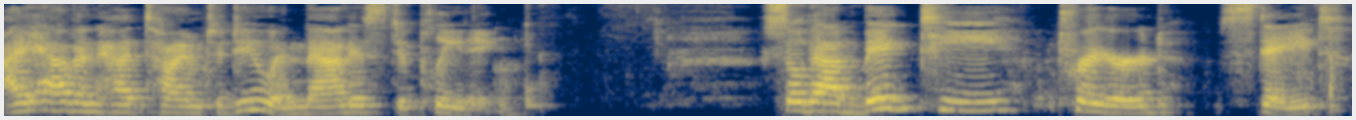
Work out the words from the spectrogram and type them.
I haven't had time to do, and that is depleting. So that big T triggered state,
